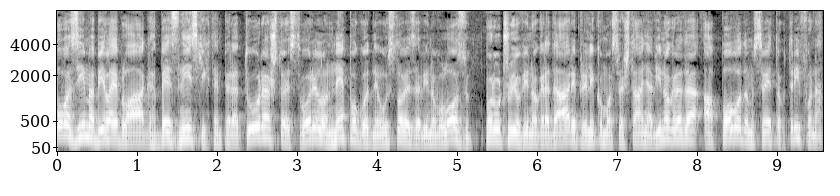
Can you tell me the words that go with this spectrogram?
Ova zima bila je blaga, bez niskih temperatura, što je stvorilo nepogodne uslove za vinovu lozu, poručuju vinogradari prilikom osveštanja vinograda, a povodom Svetog Trifona,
